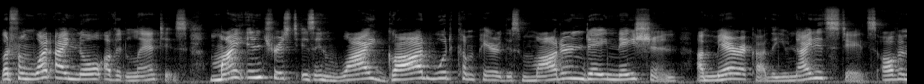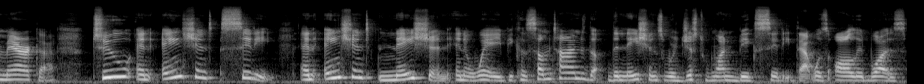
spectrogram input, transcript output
But from what I know of Atlantis, my interest is in why God would compare this modern day nation, America, the United States of America, to an ancient city, an ancient nation in a way, because sometimes the, the nations were just one big city. That was all it was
